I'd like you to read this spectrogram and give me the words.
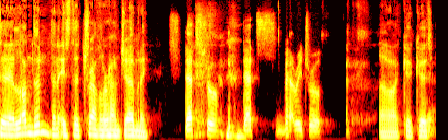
to London than it is to travel around Germany. That's true. that's very true. All right, good, good.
